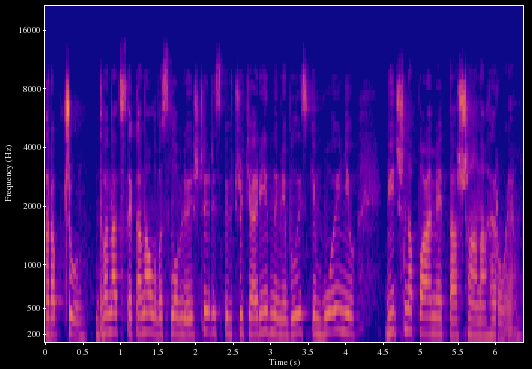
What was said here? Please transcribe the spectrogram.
Рапчун. 12 канал висловлює щирі співчуття рідним і близьким воїнів, вічна пам'ять та шана героям.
